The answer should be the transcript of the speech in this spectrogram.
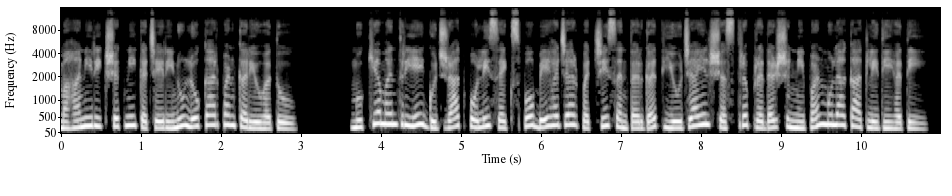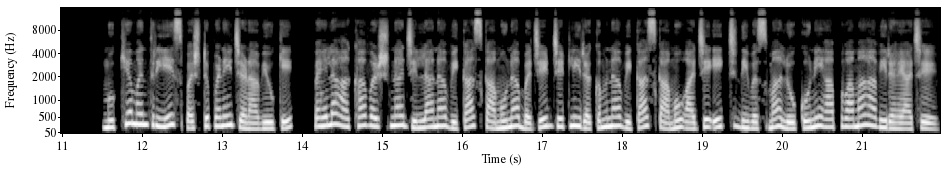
મહાનિરીક્ષકની કચેરીનું લોકાર્પણ કર્યું હતું. મુખ્યમંત્રીએ ગુજરાત પોલીસ એક્સપો બે હજાર પચ્ચીસ અંતર્ગત યોજાયેલ શસ્ત્ર પ્રદર્શનની પણ મુલાકાત લીધી હતી. મુખ્યમંત્રીએ સ્પષ્ટપણે જણાવ્યું કે, પહેલા આખા વર્ષના જિલ્લાના વિકાસ કામોના બજેટ જેટલી રકમના વિકાસ કામો આજે એક જ દિવસમાં લોકોને આપવામાં આવી રહ્યા છે.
